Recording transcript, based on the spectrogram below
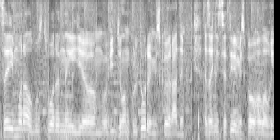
Цей мурал був створений е, відділом культури міської ради за ініціативи міського голови.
